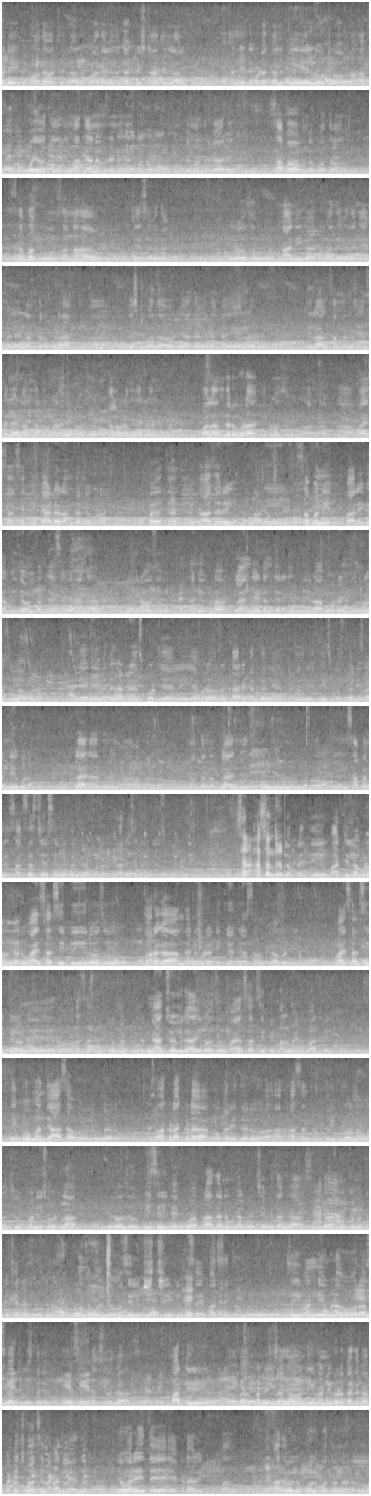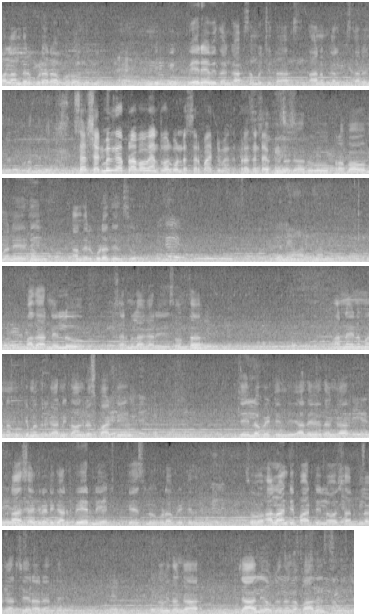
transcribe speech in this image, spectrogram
ఉమ్మడి గోదావరి జిల్లాలకు అదేవిధంగా కృష్ణా జిల్లాలకు అన్నిటి కూడా కలిపి ఏలూరులో ముప్పైవ తేదీ మధ్యాహ్నం రెండు గంటలకు ముఖ్యమంత్రి గారి సభ ఉండబోతాం సభకు సన్నాహ చేసే విధంగా ఈరోజు నాని గారు అదేవిధంగా ఎమ్మెల్యేలు అందరూ కూడా వెస్ట్ గోదావరి అదేవిధంగా ఏలూరు జిల్లాలకు సంబంధించిన ఎమ్మెల్యేలు అందరూ కూడా ఈరోజు కలవడం జరిగింది. వాళ్ళందరూ కూడా ఈరోజు వైఎస్ఆర్సీపీ క్యాడర్ అందరినీ కూడా ముప్పై తేదీ హాజరై. ఈ సభని భారీగా విజయవంతం చేసే విధంగా ఈరోజు అన్నీ కూడా ప్లాన్ చేయడం జరిగింది. రాబో రెండు మూడు రోజుల్లో కూడా ఏ ఏ విధంగా ట్రాన్స్పోర్ట్ చేయాలి ఎవరెవరు కార్యకర్తల్ని ఎంతమంది తీసుకొస్తారు ఇవన్నీ కూడా ప్లాన్ మొత్తంగా ప్లాన్ చేసి ఈ సభని సక్సెస్ చేసే విధంగా కూడా కార్యాచరణ చేసుకుంటాం సార్ అసంతృప్తి ప్రతి పార్టీలో కూడా ఉన్నారు వైఎస్ఆర్సీపీ ఈరోజు త్వరగా అందరినీ కూడా డిక్లేర్ చేస్తూ ఉంది కాబట్టి వైఎస్ఆర్సీపీలోనే ఏదో అసంతృప్తులు ఉన్నట్టు న్యాచురల్గా ఈరోజు వైఎస్ఆర్సీపీ బలమైన పార్టీ. ఎక్కువ మంది ఆశాభువులు ఉన్నారు. సో అక్కడక్కడ ఒకరిద్దరు అసంతృప్తులకు లోన్ లోనవ్వచ్చు కొన్ని చోట్ల ఈరోజు బీసీలకు ఎక్కువ ప్రాధాన్యం కల్పించే విధంగా ఈరోజు ముఖ్యమంత్రి చర్యలు తీసుకున్నారు. కొంతమంది ఓసీలకు సీట్లు మిస్ అయ్యే పరిస్థితి ఉంది సో ఇవన్నీ కూడా ఓవరాల్గా చూస్తే ఖచ్చితంగా పార్టీ పటిష్టంగా ఉంది. ఇవన్నీ కూడా పెద్దగా పట్టించుకోవాల్సిన పని లేదు. ఎవరైతే ఎక్కడ పదవులు కోల్పోతున్నారో వాళ్ళందరూ కూడా రాబో రోజుల్లో వేరే విధంగా సముచిత స్థానం కల్పిస్తారని చెప్పి కూడా సార్ షర్మిల గారి ప్రభావం ఎంతవరకు ఉంటుంది సార్ పార్టీ మీద ప్రజెంట్ షర్మిల గారు ప్రభావం అనేది అందరికి కూడా తెలుసు. పదహారు నెలలు షర్మిల గారి సొంత అన్నయ్యన మన ముఖ్యమంత్రి గారిని కాంగ్రెస్ పార్టీ జైల్లో పెట్టింది. అదేవిధంగా రాజశేఖర రెడ్డి గారి పేరుని కేసులో కూడా పెట్టింది. సో అలాంటి పార్టీలో షర్మిల గారు చేరారంటే ఒక విధంగా జాలి ఒక విధంగా బాధ వేస్తుంది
